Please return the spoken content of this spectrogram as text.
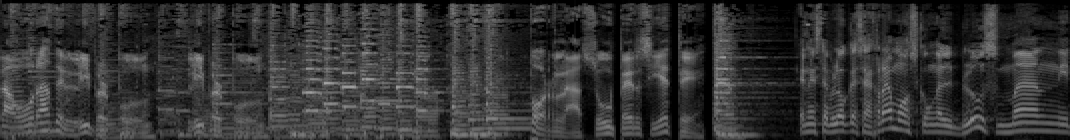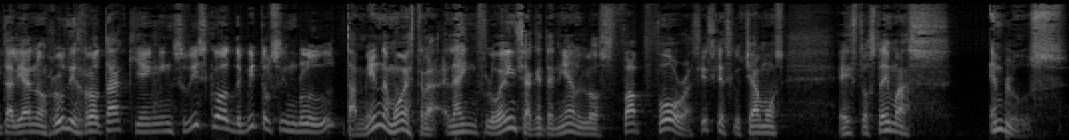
La hora de Liverpool. Liverpool. Por la Super 7. En este bloque cerramos con el bluesman italiano Rudy Rota, quien en su disco The Beatles in Blue también demuestra la influencia que tenían los Fab Four. Así es que escuchamos estos temas en blues.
